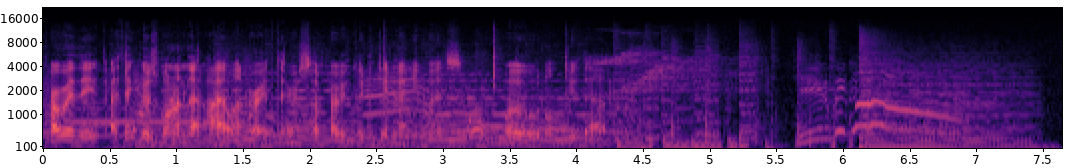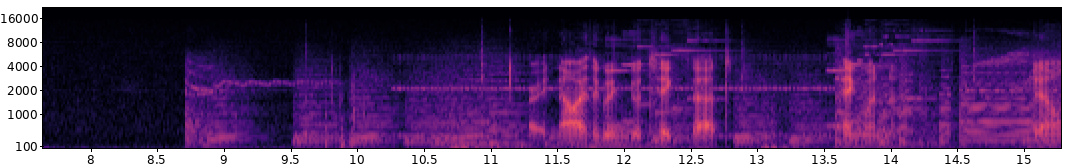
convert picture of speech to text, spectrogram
Probably the. I think there's one on that island right there, so I probably couldn't get it anyways. Whoa, don't do that. Here we go. Alright, now I think we can go take that penguin down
